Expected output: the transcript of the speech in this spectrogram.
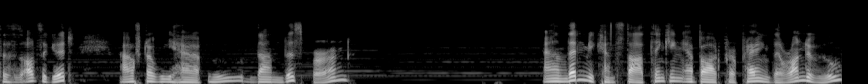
This is also good. After we have done this burn. And then we can start thinking about preparing the rendezvous.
